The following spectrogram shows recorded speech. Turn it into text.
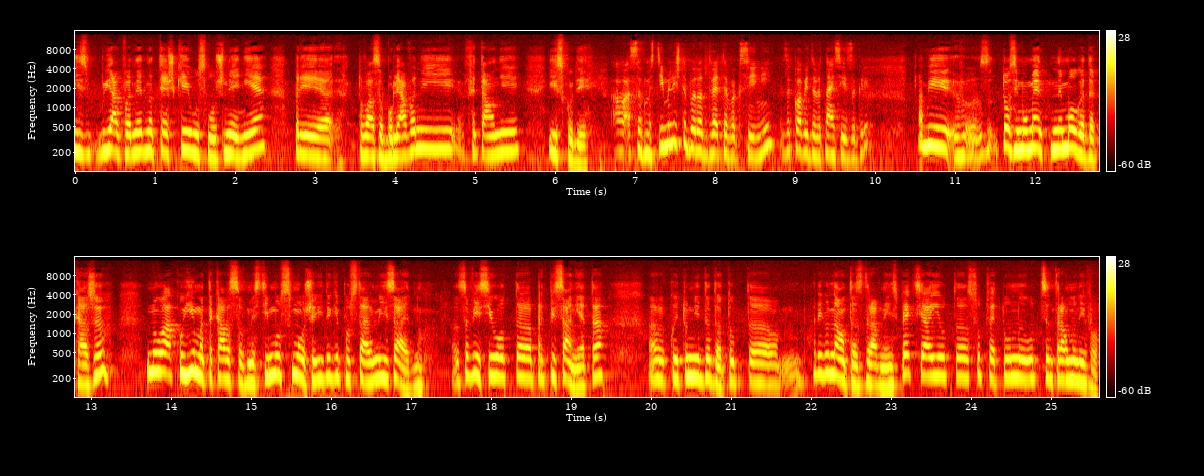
избягване на тежки осложнения при това заболяване и фетални изходи. А съвместими ли ще бъдат двете вакцини за COVID-19 и за грип? Ами, в този момент не мога да кажа, но ако има такава съвместимост, може и да ги поставим и заедно. Зависи от предписанията, които ни дадат от регионалната здравна инспекция и от съответно от централно ниво.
